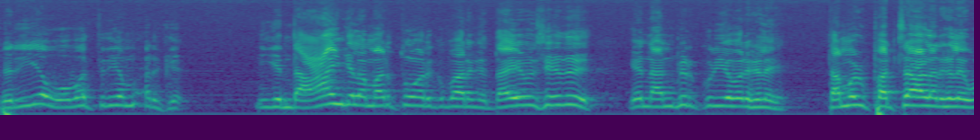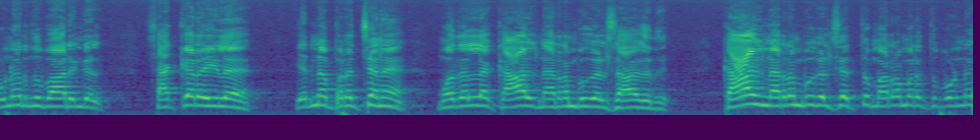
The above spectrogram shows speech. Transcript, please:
பெரிய உபத்திரியமாக இருக்குது நீங்கள் இந்த ஆங்கில மருத்துவம் இருக்குது பாருங்கள் தயவுசெய்து என் அன்பிற்குரியவர்களே தமிழ் பற்றாளர்களை உணர்ந்து பாருங்கள். சர்க்கரையில் என்ன பிரச்சனை? முதல்ல கால் நரம்புகள் சாகுது. கால் நரம்புகள் செத்து மரமரத்து பொண்ணு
